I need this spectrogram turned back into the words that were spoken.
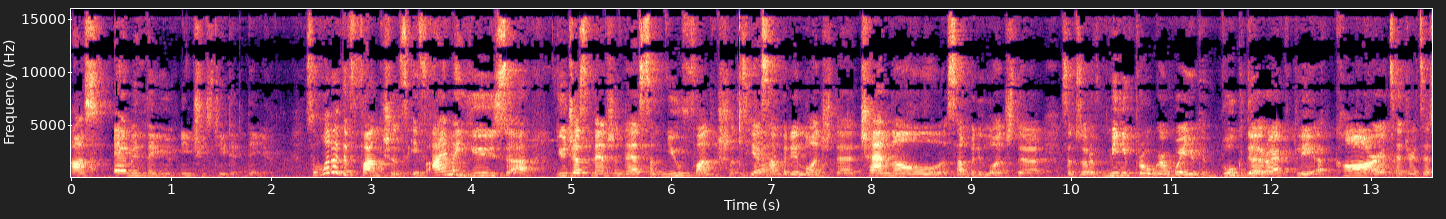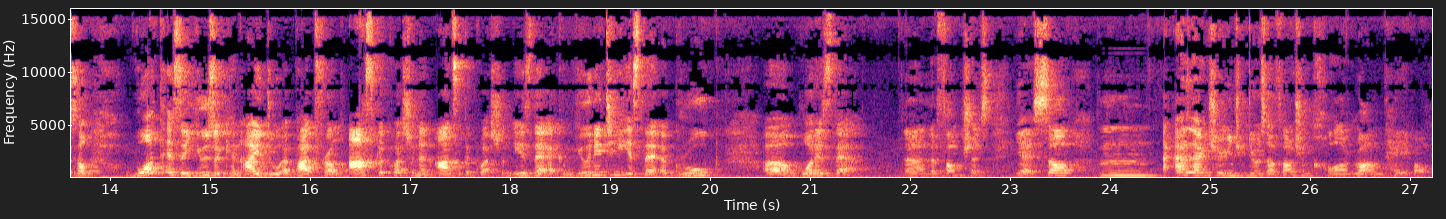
ask everything you're interested in there. So what are the functions? If I'm a user, you just mentioned there's some new functions. Yeah, yeah. somebody launched the channel, somebody launched the, some sort of mini program where you can book directly a car, etc. etc. So what as a user can I do apart from ask a question and answer the question? Is there a community? Is there a group? Uh, what is there? Uh, the functions. Yes, so um, I'd like to introduce a function called roundtable.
